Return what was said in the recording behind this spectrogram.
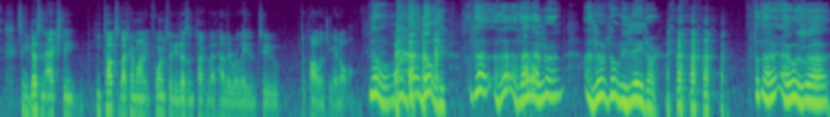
so he doesn't actually he talks about harmonic forms, but he doesn't talk about how they're related to topology at all. No, no, no, that, that, that I learned. I learned only later. but I, I was uh,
